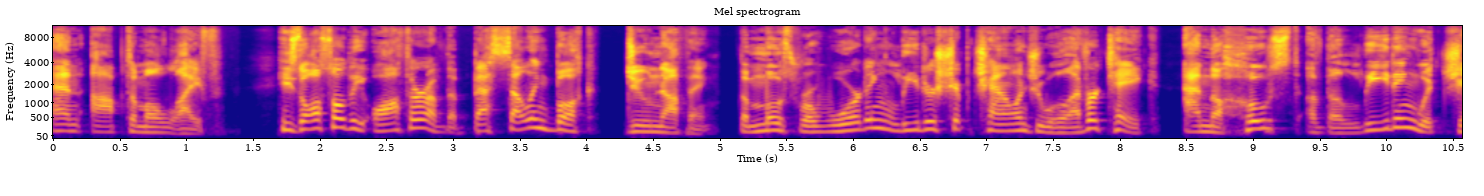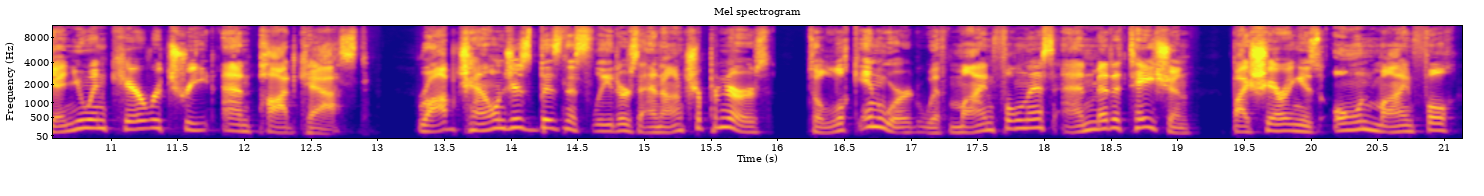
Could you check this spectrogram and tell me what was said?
an optimal life. He's also the author of the best selling book, Do Nothing, the most rewarding leadership challenge you will ever take, and the host of the Leading with Genuine Care retreat and podcast. Rob challenges business leaders and entrepreneurs to look inward with mindfulness and meditation by sharing his own mindful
